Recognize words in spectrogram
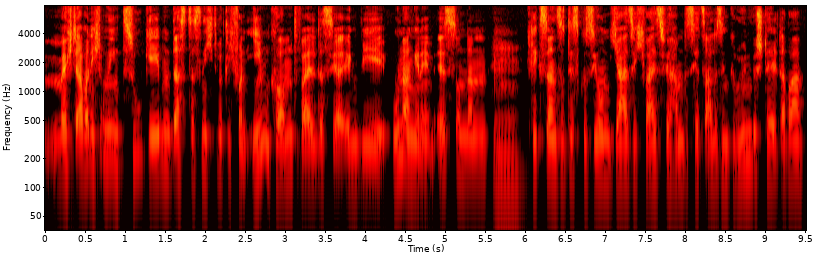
möchte aber nicht unbedingt zugeben, dass das nicht wirklich von ihm kommt, weil das ja irgendwie unangenehm ist und dann Mhm. kriegst du dann so Diskussionen, ja, also ich weiß, wir haben das jetzt alles in grün bestellt, aber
